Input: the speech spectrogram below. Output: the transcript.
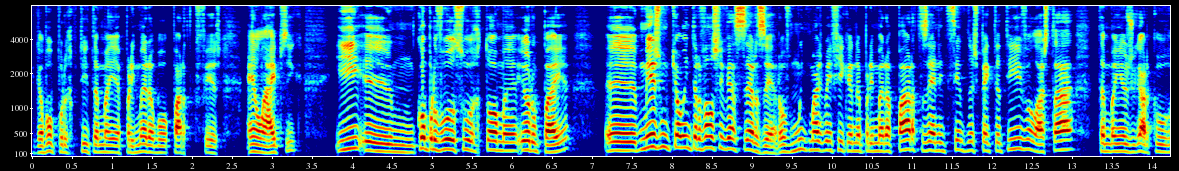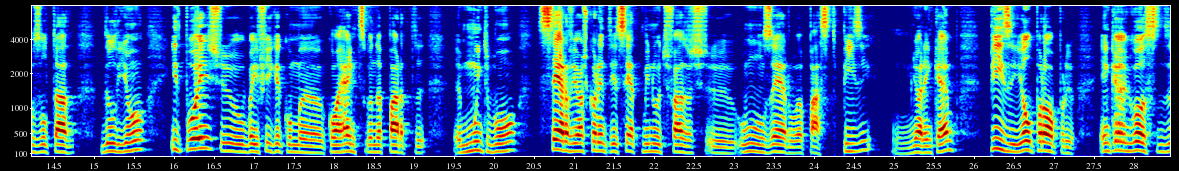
acabou por repetir também a primeira boa parte que fez em Leipzig e comprovou a sua retoma europeia. Uh, mesmo que ao intervalo estivesse 0-0. Houve muito mais Benfica na primeira parte, Zenit sempre na expectativa, lá está, também a jogar com o resultado de Lyon. E depois o Benfica com, uma, com arranque de segunda parte uh, muito bom, serve aos 47 minutos, faz uh, eh, 1-0 a passe de Pizzi, melhor em campo. Pizzi, ele próprio, encarregou-se de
